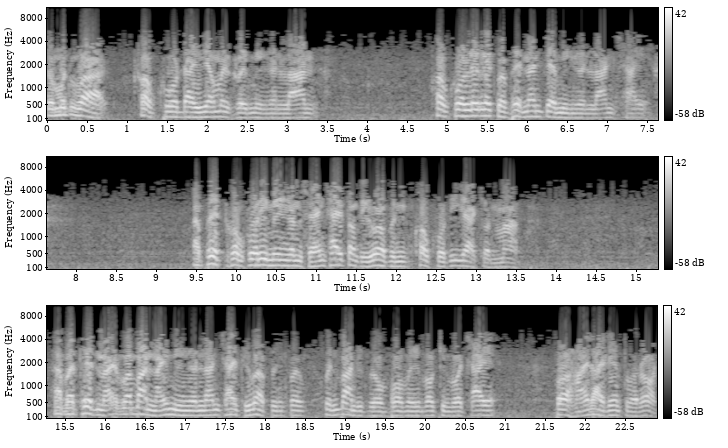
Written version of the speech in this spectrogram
สมมติว่าครอบครัวใดยังไม่เคยมีเงินล้าน ครอบครัวเล็กๆประเภทนั้นจะมีเงินล้านใช้ประเภทครอบครัวที่มีเงินแสนใช้ต้องถือว่าเป็นครอบครัวที่ยากจนมาก ถ้าประเทศไหนว่าบ้านไหนมีเงินล้านใช้ถือว่าเป็นเป็นบ้านที่พอพอมีพอกินพอใช้ พอหายได้เลี้ยงตัวรอด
